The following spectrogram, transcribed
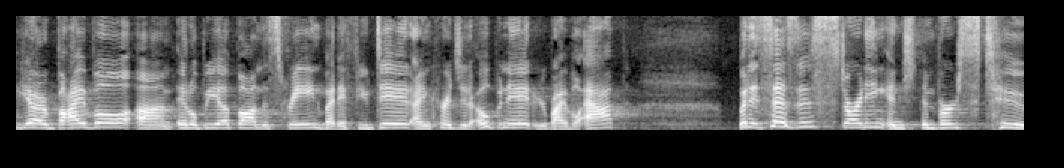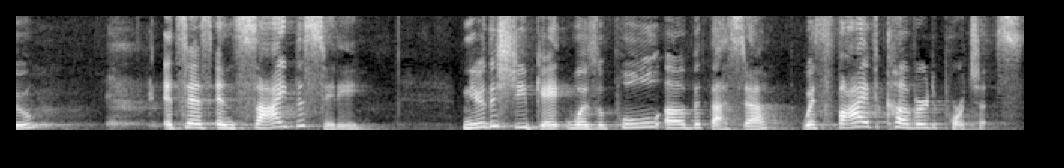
your Bible, um, it'll be up on the screen. But if you did, I encourage you to open it, your Bible app. But it says this starting in, in verse 2. It says, Inside the city, near the sheep gate, was a pool of Bethesda with five covered porches.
